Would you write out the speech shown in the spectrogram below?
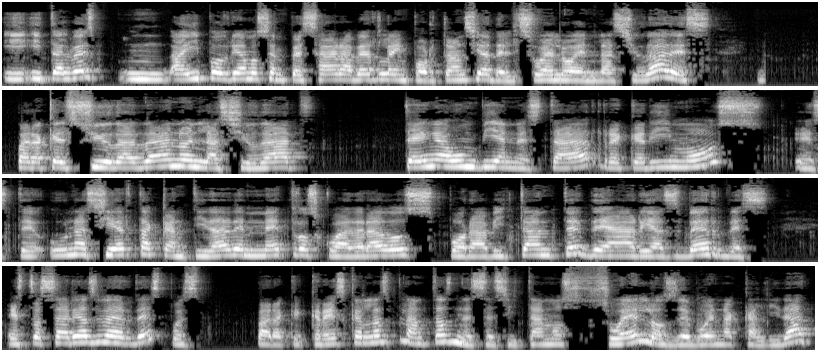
Y, tal vez mm, ahí podríamos empezar a ver la importancia del suelo en las ciudades. Para que el ciudadano en la ciudad tenga un bienestar, requerimos este, una cierta cantidad de metros cuadrados por habitante de áreas verdes. Estas áreas verdes, pues para que crezcan las plantas necesitamos suelos de buena calidad.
